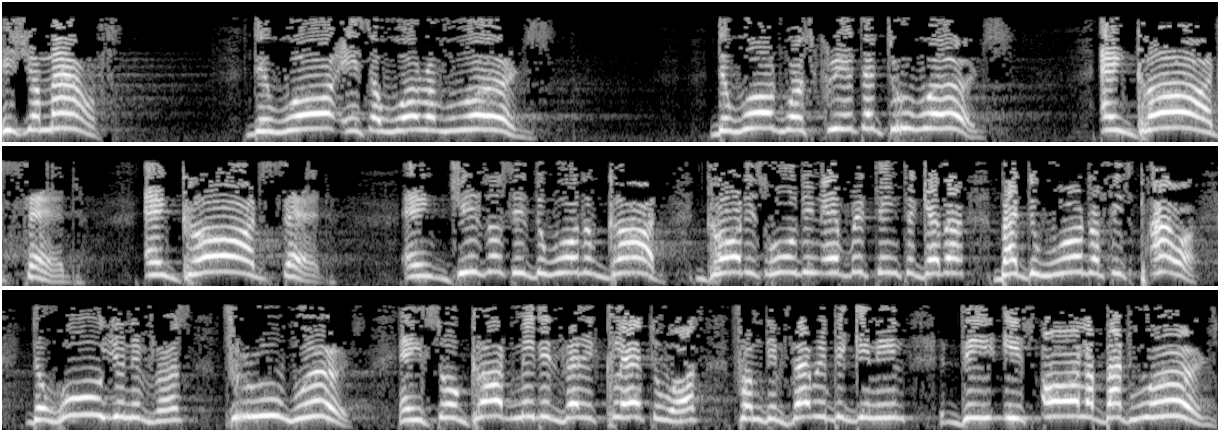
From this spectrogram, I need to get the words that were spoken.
It's your mouth. The war is a war of words. The world was created through words. And God said, and God said, and Jesus is the Word of God. God is holding everything together by the word of His power. The whole universe through words. And so God made it very clear to us from the very beginning the, it's all about words.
